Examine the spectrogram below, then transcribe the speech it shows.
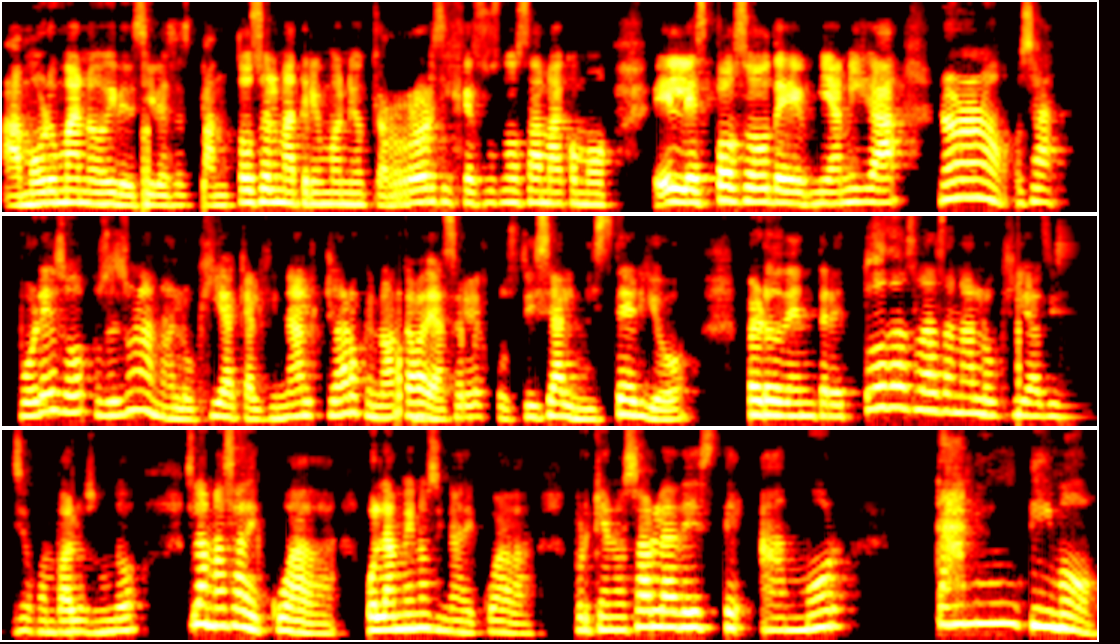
amor humano y decir, es espantoso el matrimonio, qué horror si Jesús nos ama como el esposo de mi amiga. No, no, no, o sea, por eso, pues es una analogía que al final, claro que no acaba de hacerle justicia al misterio, pero de entre todas las analogías, dice Juan Pablo II, es la más adecuada o la menos inadecuada, porque nos habla de este amor tan íntimo,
